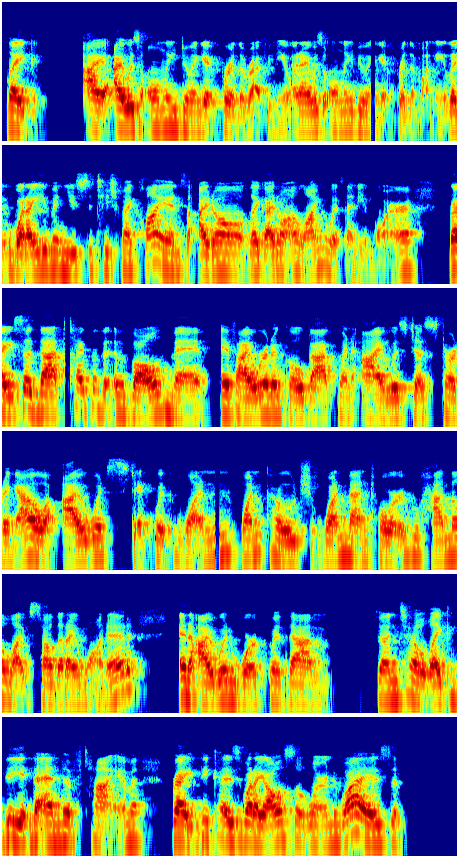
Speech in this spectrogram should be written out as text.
like I I was only doing it for the revenue and I was only doing it for the money. Like what I even used to teach my clients, I don't like I don't align with anymore. Right. So that type of involvement, if I were to go back when I was just starting out, I would stick with one one coach, one mentor who had the lifestyle that I wanted, and I would work with them until like the the end of time, right? Because what I also learned was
